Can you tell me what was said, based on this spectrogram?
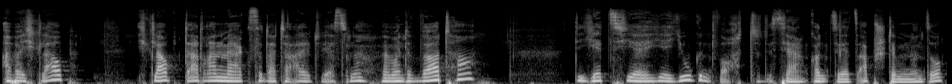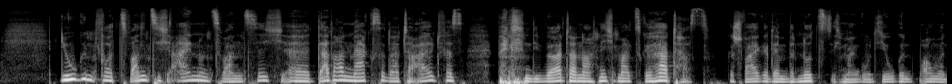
Aber ich glaube, ich glaube, daran merkst du, dass du alt wirst, ne? Wenn man die Wörter die jetzt hier, hier Jugendwort, das ist ja, konntest du jetzt abstimmen und so. Jugendwort 2021, äh, daran merkst du, dass du alt wirst, wenn du die Wörter noch nicht mal gehört hast, geschweige denn benutzt. Ich meine, gut, Jugend brauchen wir,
